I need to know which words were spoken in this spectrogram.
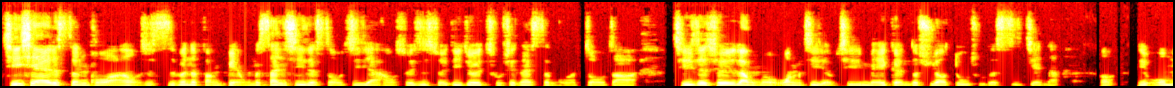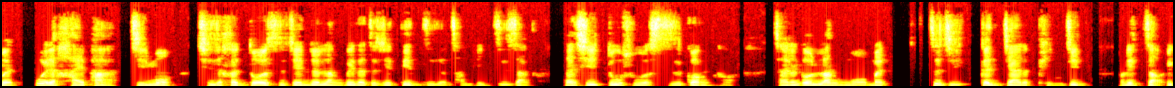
其实现在的生活啊，哦是十分的方便，我们 3C 的手机啊，哦，随时随地就会出现在生活的周遭啊。其实这却让我们忘记了，其实每一个人都需要独处的时间呐。哦，你我们为了害怕寂寞，其实很多的时间就浪费在这些电子的产品之上。但其实独处的时光，哈，才能够让我们自己更加的平静。你找一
